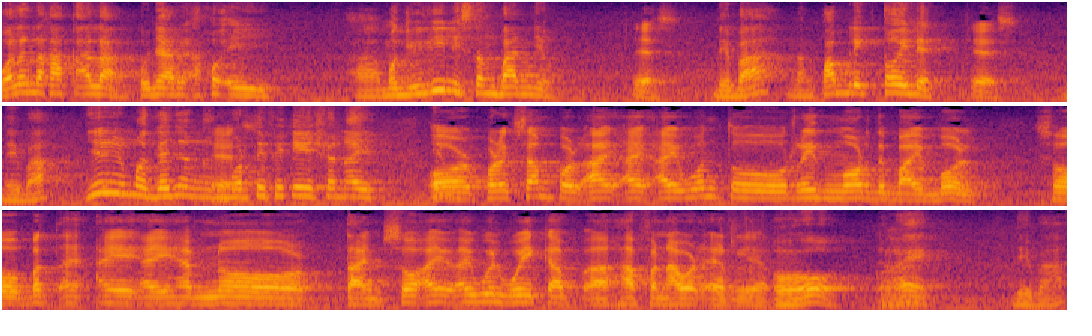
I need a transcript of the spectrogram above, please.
walang nakakaalam. Kunyari, ako ay ah, maglilinis ng banyo. Yes. 'Di ba? Ng public toilet. Yes. 'Di ba? Yan yung mga ganyang Yes. mortification ay Or for example, I, I, I want to read more the Bible. So, but I, I, I have no time. So, I, I will wake up uh, half an hour earlier. Oo, correct. Di ba?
